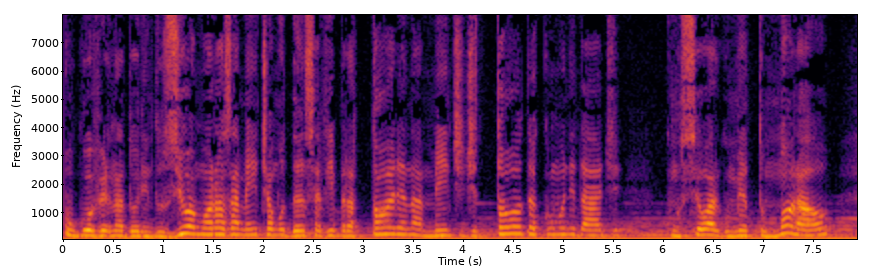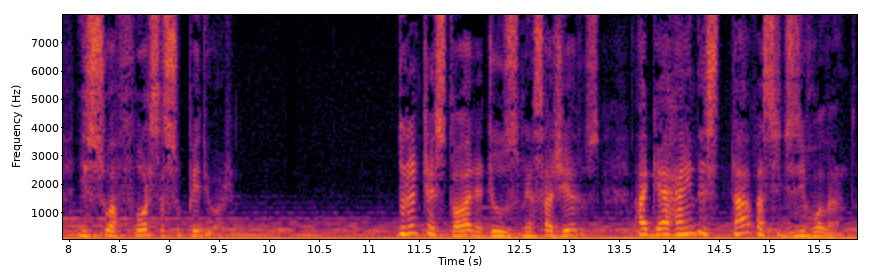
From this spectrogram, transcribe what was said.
O governador induziu amorosamente a mudança vibratória na mente de toda a comunidade com seu argumento moral e sua força superior. Durante a história de Os Mensageiros, a guerra ainda estava se desenrolando,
